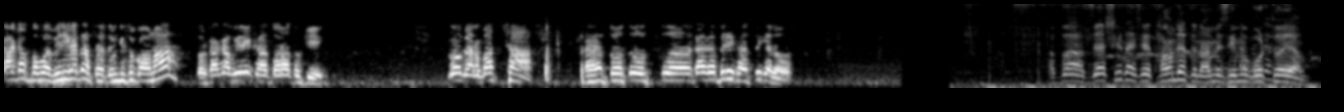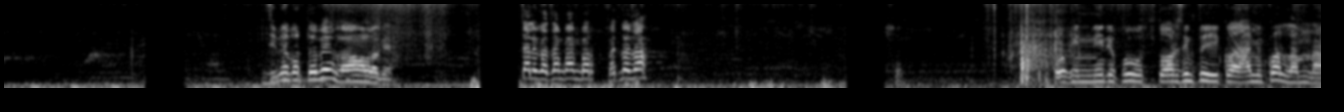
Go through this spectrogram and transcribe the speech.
কাকা বাবা বিড়ি খাইতেছে তুমি কিছু কও না? তোর কাকা বিড়ি খা তোরা তো কি? বাচ্চা। হ্যাঁ তো তো কাকা, বিড়ি খা আমি জিমে ভর্তি হইয়াম। জিমে পড়তে হবে? চালু কর, জাম, কাম কর বাইতে যা। ও হিন্নির ফুট তোর জিম তুই কর, আমি করলাম না।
